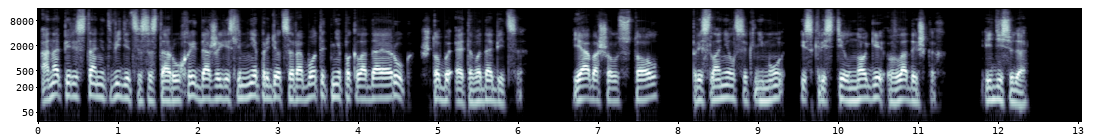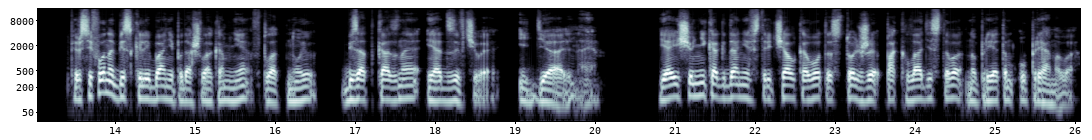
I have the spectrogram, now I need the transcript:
Она перестанет видеться со старухой, даже если мне придется работать, не покладая рук, чтобы этого добиться. Я обошел стол, прислонился к нему и скрестил ноги в лодыжках. «Иди сюда». Персифона без колебаний подошла ко мне вплотную, безотказная и отзывчивая, идеальная. Я еще никогда не встречал кого-то столь же покладистого, но при этом упрямого.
